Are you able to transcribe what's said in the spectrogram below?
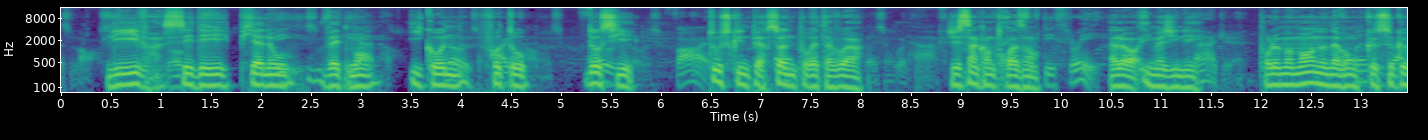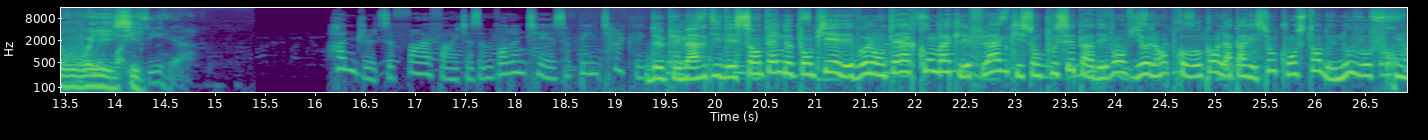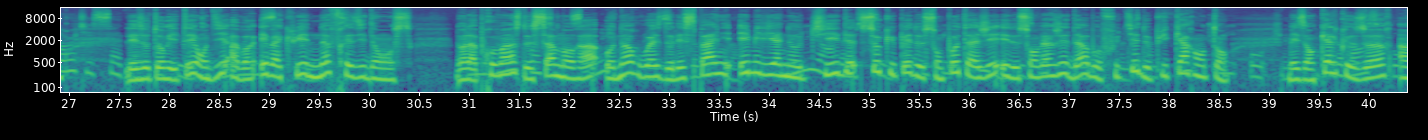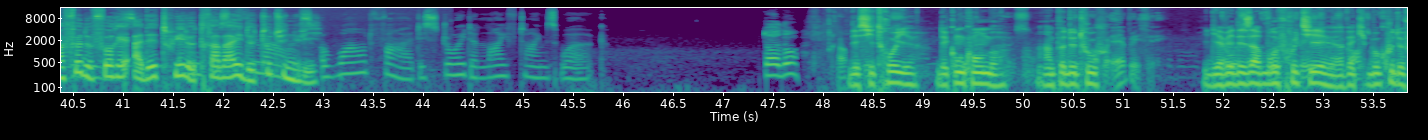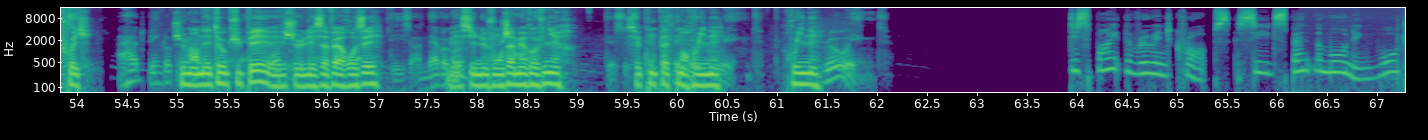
Livres, CD, piano, vêtements, icônes, photos, dossiers, tout ce qu'une personne pourrait avoir. J'ai 53 ans. Alors imaginez, pour le moment, nous n'avons que ce que vous voyez ici. Depuis mardi, des centaines de pompiers et des volontaires combattent les flammes qui sont poussées par des vents violents provoquant l'apparition constante de nouveaux fronts. Les autorités ont dit avoir évacué neuf résidences. Dans la province de Samora, au nord-ouest de l'Espagne, Emiliano Cid s'occupait de son potager et de son verger d'arbres fruitiers depuis 40 ans. Mais en quelques heures, un feu de forêt a détruit le travail de toute une vie. Des citrouilles, des concombres, un peu de tout. Il y avait des arbres fruitiers avec beaucoup de fruits. Je m'en étais occupé et je les avais arrosés, mais ils ne vont jamais revenir. C'est complètement ruiné. Ruiné.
